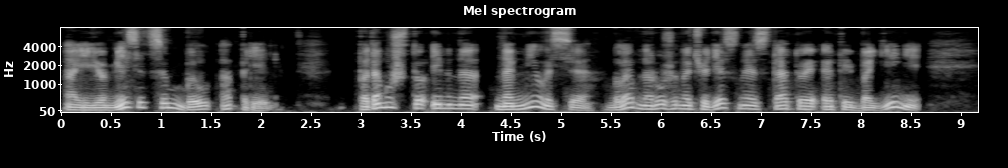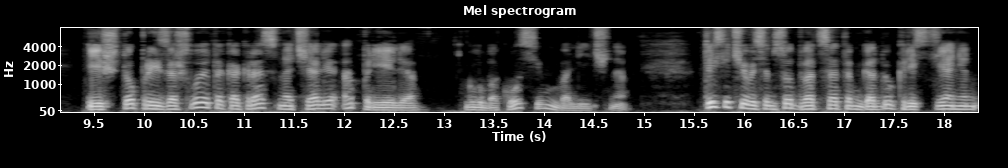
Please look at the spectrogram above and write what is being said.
а ее месяцем был апрель. Потому что именно на Милосе была обнаружена чудесная статуя этой богини, и что произошло это как раз в начале апреля, глубоко символично. В 1820 году крестьянин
